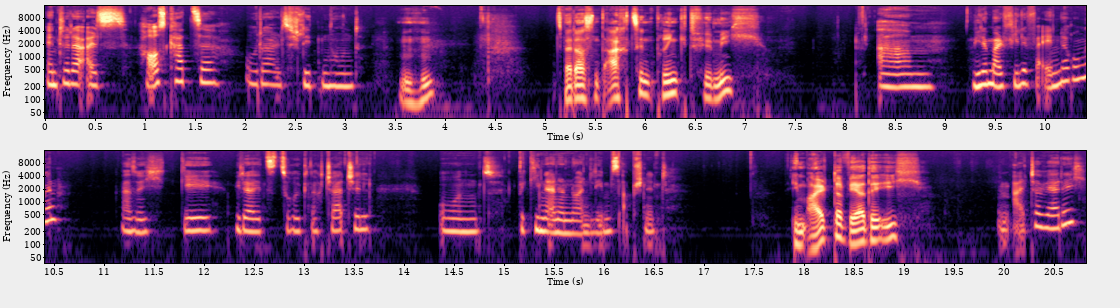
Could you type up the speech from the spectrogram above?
Entweder als Hauskatze oder als Schlittenhund. Mhm. 2018 bringt für mich ähm, wieder mal viele Veränderungen. Also ich gehe wieder jetzt zurück nach Churchill und beginne einen neuen Lebensabschnitt. Im Alter werde ich? Im Alter werde ich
